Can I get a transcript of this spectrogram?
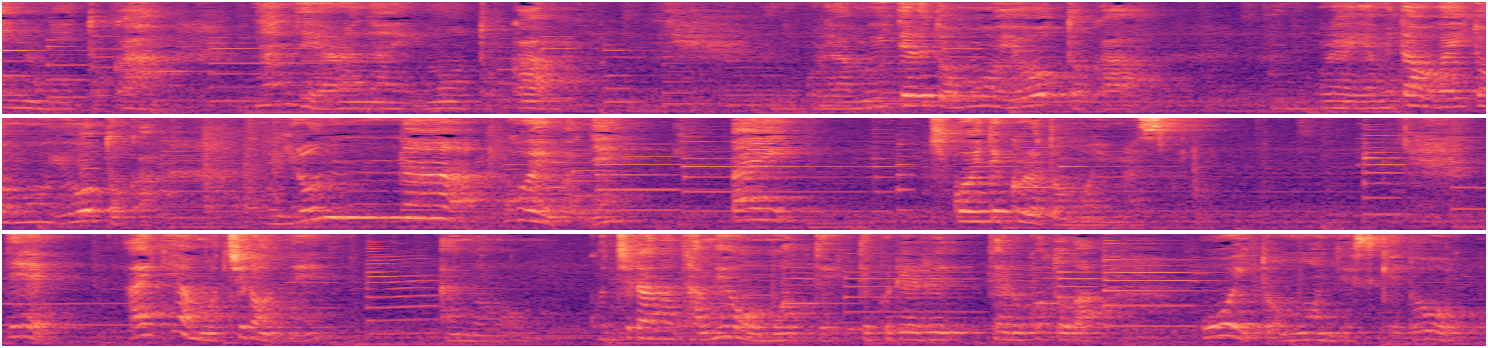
いいのにとか何でやらないのとかこれは向いてると思うよとかこれはやめた方がいいと思うよとかいろんな声はねいっぱい聞こえてくると思います。で相手はもちろんねあのこちらのためを思って言ってくれてることが多いと思うんですけど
